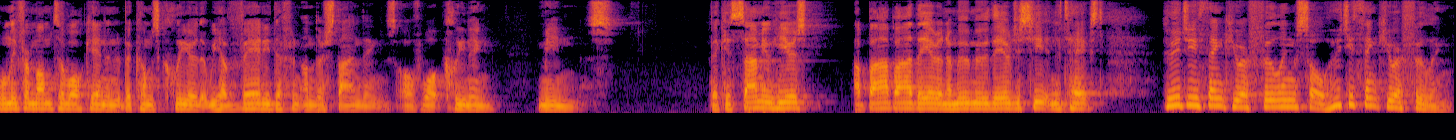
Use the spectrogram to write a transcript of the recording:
Only for mum to walk in and it becomes clear that we have very different understandings of what cleaning means. Because Samuel hears a baba there and a moo there. Do you see it in the text? Who do you think you are fooling, Saul? Who do you think you are fooling?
